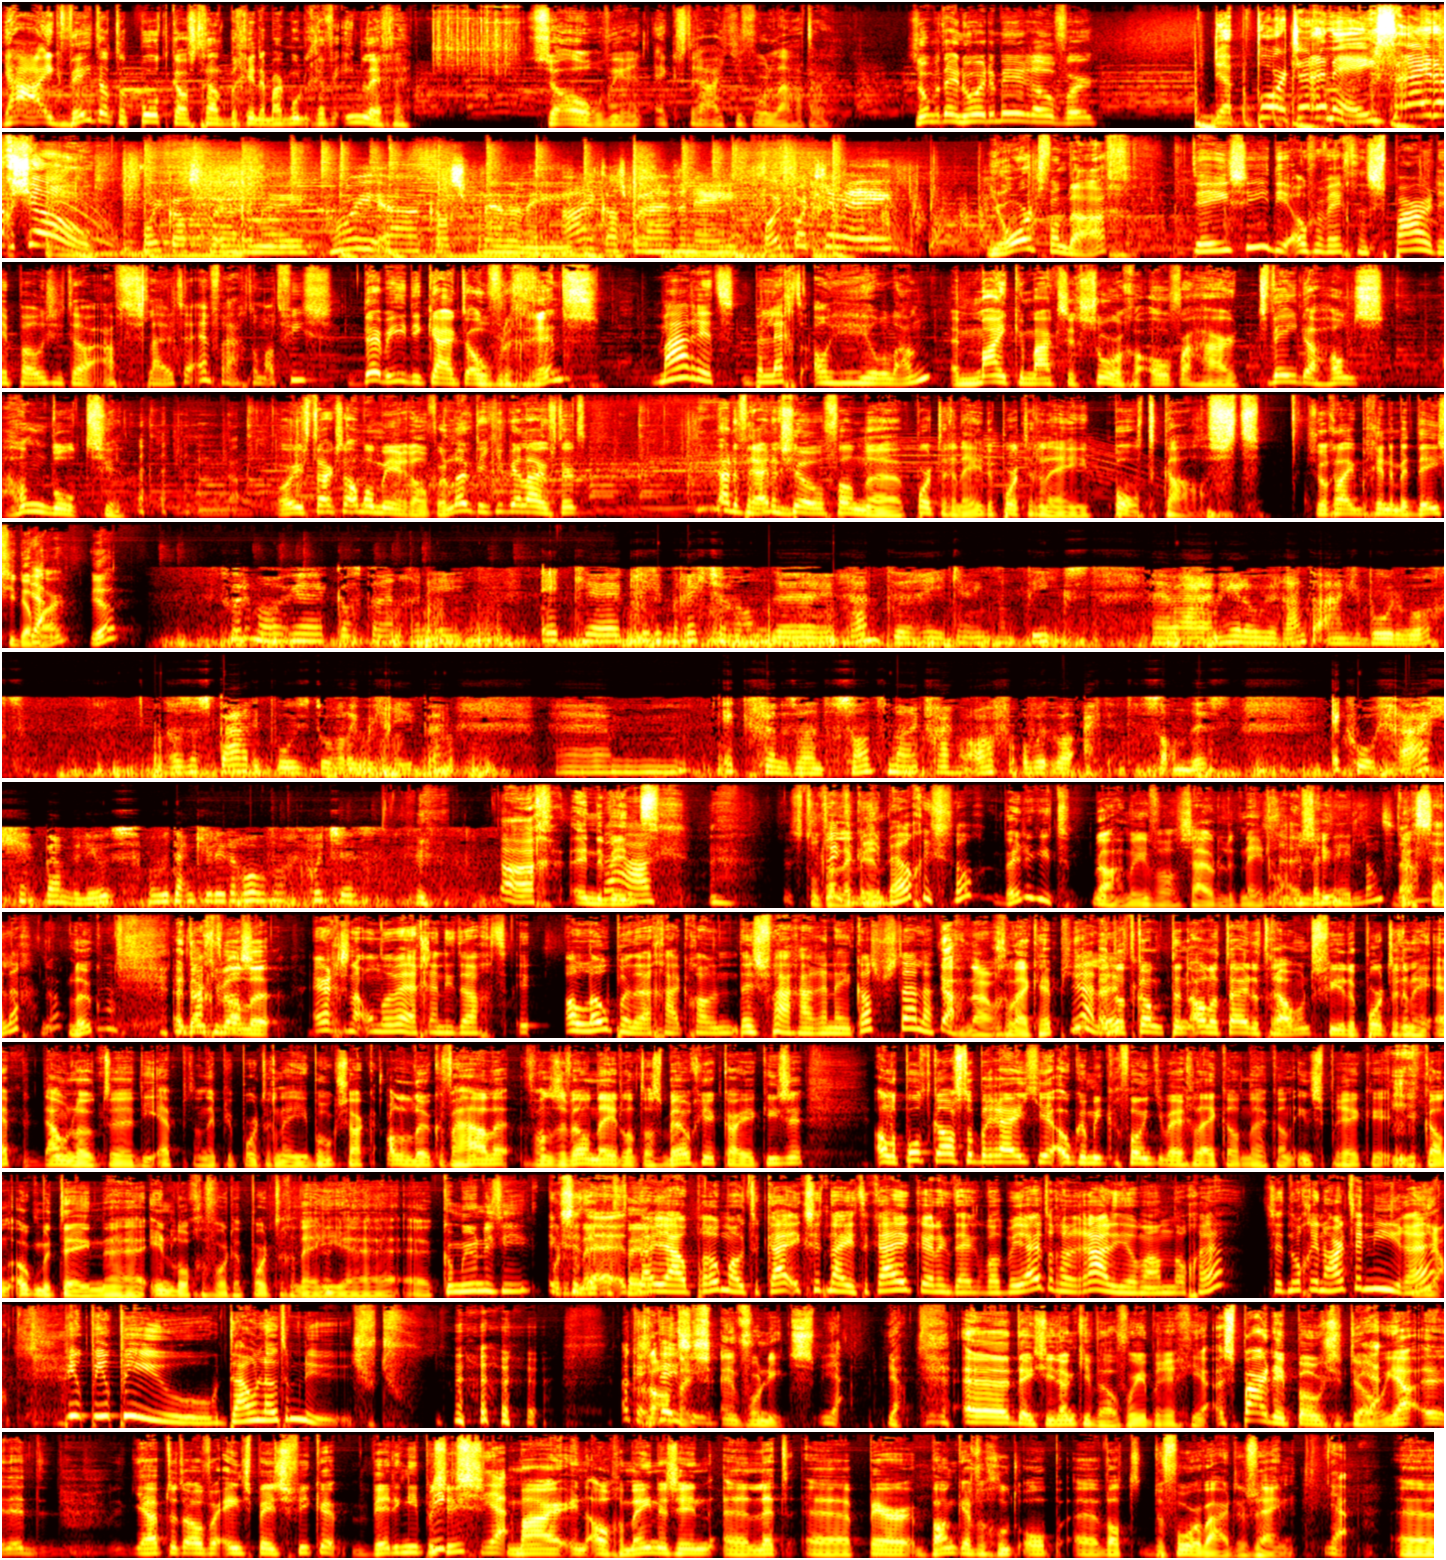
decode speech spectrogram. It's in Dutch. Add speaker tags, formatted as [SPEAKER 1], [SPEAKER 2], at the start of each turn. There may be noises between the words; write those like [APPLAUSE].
[SPEAKER 1] Ja, ik weet dat de podcast gaat beginnen, maar ik moet nog even inleggen. Zo, weer een extraatje voor later. Zometeen hoor je er meer over.
[SPEAKER 2] De Porter René Vrijdagshow.
[SPEAKER 3] Hoi Casper en René. Hoi eh, Casper en René.
[SPEAKER 4] Hi Casper en René. Hoi Port René.
[SPEAKER 1] Je hoort vandaag
[SPEAKER 5] Daisy die overweegt een spaardeposito af te sluiten en vraagt om advies.
[SPEAKER 1] Debbie, die kijkt over de grens.
[SPEAKER 5] Marit belegt al heel lang.
[SPEAKER 1] En Maaike maakt zich zorgen over haar tweedehands handeltje. Ja, hoor je straks allemaal meer over. Leuk dat je weer luistert naar de vrijdagshow van eh Porter René, de Porter René podcast. Zullen we gelijk beginnen met Daisy dan
[SPEAKER 5] Ja.
[SPEAKER 1] maar? Ja?
[SPEAKER 4] Goedemorgen Casper en René. Ik eh, kreeg een berichtje van de renterekening van Peaks. eh, waar een hele hoge rente aangeboden wordt. Dat is een spaardeposito had ik begrepen. Ehm, ik vind het wel interessant, maar ik vraag me af of het wel echt interessant is. Ik hoor graag, ik ben benieuwd. Hoe denken jullie daarover? Groetjes. [LAUGHS]
[SPEAKER 1] Dag, in de
[SPEAKER 5] Dag.
[SPEAKER 1] wind. Wel
[SPEAKER 5] Klinkt een
[SPEAKER 1] lekker
[SPEAKER 5] beetje
[SPEAKER 1] in,
[SPEAKER 5] Belgisch, toch?
[SPEAKER 1] weet ik niet. Nou, in ieder geval zuidelijk Nederland
[SPEAKER 5] Zuidelijk
[SPEAKER 1] misschien.
[SPEAKER 5] Nederland.
[SPEAKER 1] Ja.
[SPEAKER 5] Gezellig.
[SPEAKER 1] Ja, leuk. En
[SPEAKER 5] dacht,
[SPEAKER 1] dankjewel.
[SPEAKER 5] het
[SPEAKER 1] eh
[SPEAKER 5] Ergens naar onderweg en die dacht, ik- al lopende ga ik gewoon deze vraag aan René en Kasper stellen.
[SPEAKER 1] ja, nou gelijk heb je.
[SPEAKER 5] Ja,
[SPEAKER 1] en dat kan ten alle tijden trouwens via de Porter René app. Download eh, die app, dan heb je Porter René in je broekzak. Alle leuke verhalen van zowel Nederland als België kan je kiezen. Alle podcasts op een rijtje, ook een microfoontje waar je gelijk kan, eh, kan inspreken. Je kan ook meteen eh, inloggen voor de Porter René eh, community.
[SPEAKER 5] ik zit naar jouw promo te kijken. Ik zit naar je te kijken en ik denk, wat ben jij toch een radioman nog, hè? Het zit nog in hart en nieren, hè?
[SPEAKER 1] Ja,
[SPEAKER 5] pieuw, pieuw. Download hem nu. [LAUGHS] Oké,
[SPEAKER 1] gratis
[SPEAKER 5] Daisy.
[SPEAKER 1] en voor niets.
[SPEAKER 5] Ja.
[SPEAKER 1] Ja, eh Daisy, dankjewel voor je berichtje. Spaardeposito. Ja,
[SPEAKER 5] Ja.
[SPEAKER 1] Je hebt het over één specifieke, weet ik niet precies.
[SPEAKER 5] ja.
[SPEAKER 1] Maar in algemene zin, eh, let eh, per bank even goed op eh, wat de voorwaarden zijn.
[SPEAKER 5] Ja.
